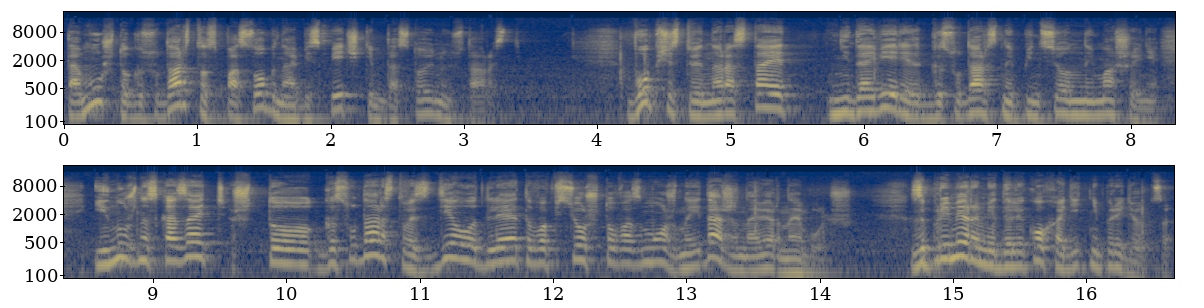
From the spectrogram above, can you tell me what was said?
тому, что государство способно обеспечить им достойную старость. В обществе нарастает недоверие к государственной пенсионной машине. И нужно сказать, что государство сделало для этого все, что возможно, и даже, наверное, больше. За примерами далеко ходить не придется.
